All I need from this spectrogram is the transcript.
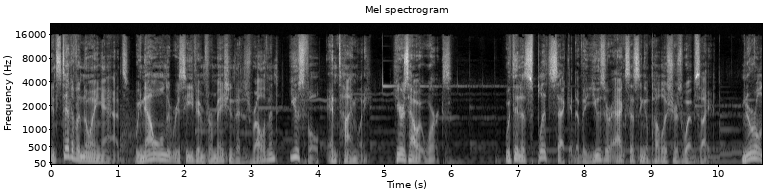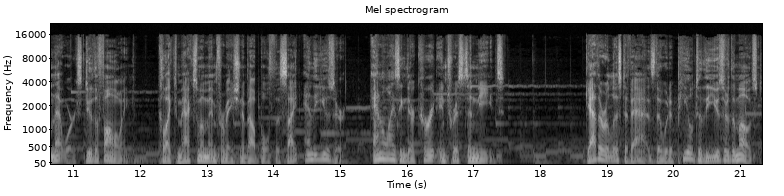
Instead of annoying ads, we now only receive information that is relevant, useful, and timely. Here's how it works. Within a split second of a user accessing a publisher's website, neural networks do the following. Collect maximum information about both the site and the user, analyzing their current interests and needs. Gather a list of ads that would appeal to the user the most,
